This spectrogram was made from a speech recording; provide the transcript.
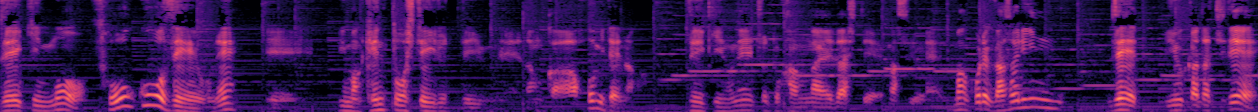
税金も、走行税をね、えー、今検討しているっていうね、なんかアホみたいな税金をね、ちょっと考え出してますよね。まあこれガソリン税という形で、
